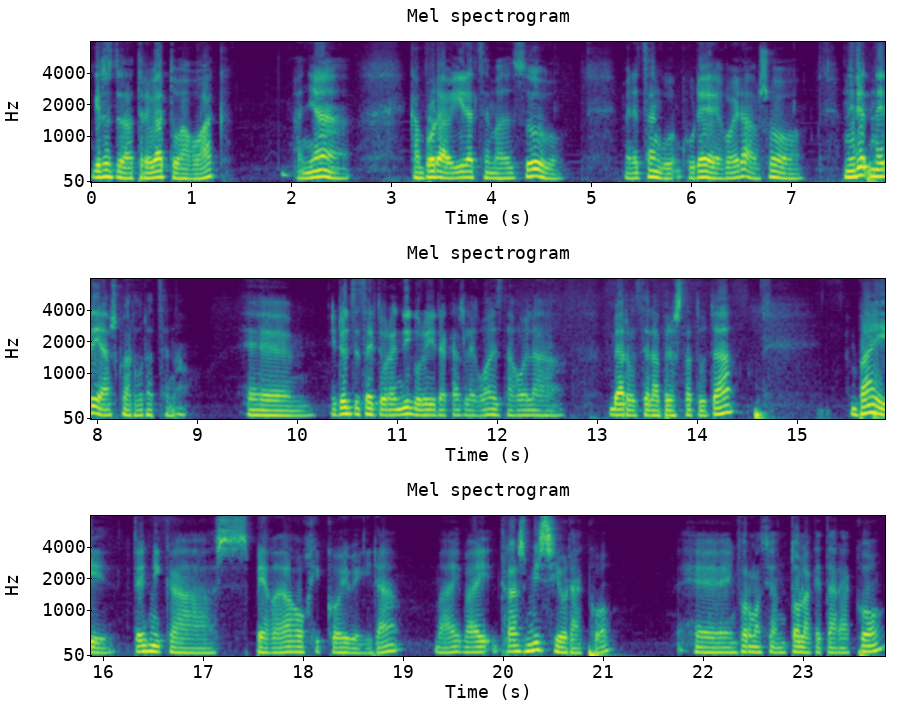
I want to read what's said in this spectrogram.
Gero da trebatuagoak baina kanpora begiratzen baduzu meretzen gure egoera oso nire, nire asko arduratzen hau e, iruditzen zaitu oraindik gure irakaslegoa ez dagoela behar bezala prestatuta bai teknika pedagogikoi begira bai, bai transmisiorako e, informazio antolaketarako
